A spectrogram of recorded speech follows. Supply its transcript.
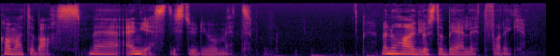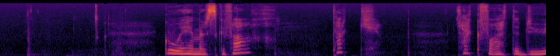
komme tilbake med en gjest i studioet mitt. Men nå har jeg lyst til å be litt for deg. Gode himmelske Far, takk. Takk for at du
